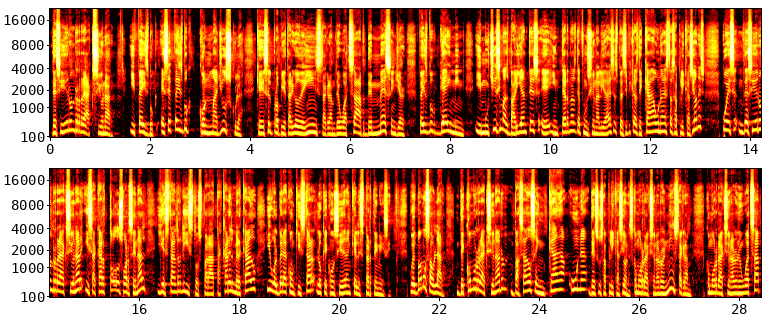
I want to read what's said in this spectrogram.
decidieron reaccionar y Facebook, ese Facebook con mayúscula, que es el propietario de Instagram, de WhatsApp, de Messenger, Facebook Gaming y muchísimas variantes eh, internas de funcionalidades específicas de cada una de estas aplicaciones, pues decidieron reaccionar y sacar todo su arsenal y están listos para atacar el mercado y volver a conquistar lo que consideran que les pertenece. Pues vamos a hablar de cómo reaccionaron basados en cada una de sus aplicaciones, cómo reaccionaron en Instagram, cómo reaccionaron en WhatsApp,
